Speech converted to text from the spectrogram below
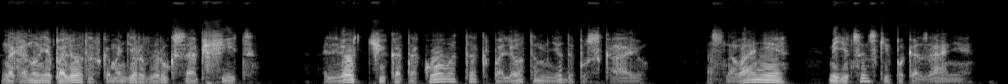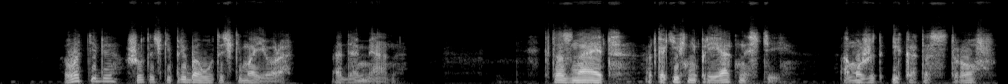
Накануне полетов командир вдруг сообщит, летчика такого-то к полетам не допускаю. Основание — медицинские показания. Вот тебе шуточки-прибауточки майора Адамяна. Кто знает, от каких неприятностей, а может и катастроф,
